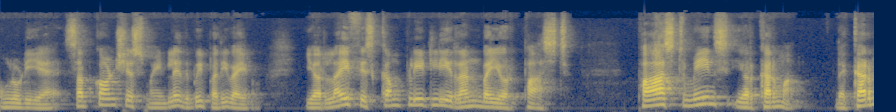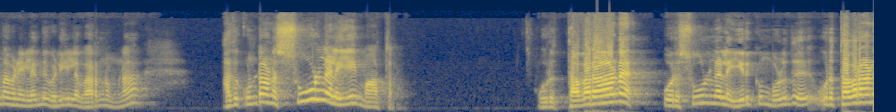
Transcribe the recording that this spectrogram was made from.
உங்களுடைய சப்கான்ஷியஸ் மைண்டில் இது போய் பதிவாயிடும் your life is completely run by your past past means your karma இந்த கர்ம வினையிலேருந்து வெளியில் வரணும்னா அதுக்குண்டான சூழ்நிலையை மாற்றணும் ஒரு தவறான ஒரு சூழ்நிலை இருக்கும் பொழுது ஒரு தவறான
